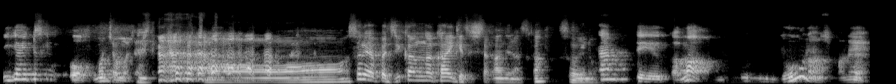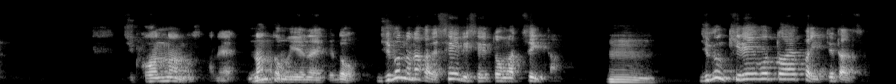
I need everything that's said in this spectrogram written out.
意外と結構もちゃもちゃした。ああ、それやっぱり時間が解決した感じなんですか？そういうの。時間っていうか、まあ、どうなんですかね。時間なんですかね。何とも言えないけど、自分の中で整理整頓がついた。うん。自分、綺麗事はやっぱり言ってたんですよ。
